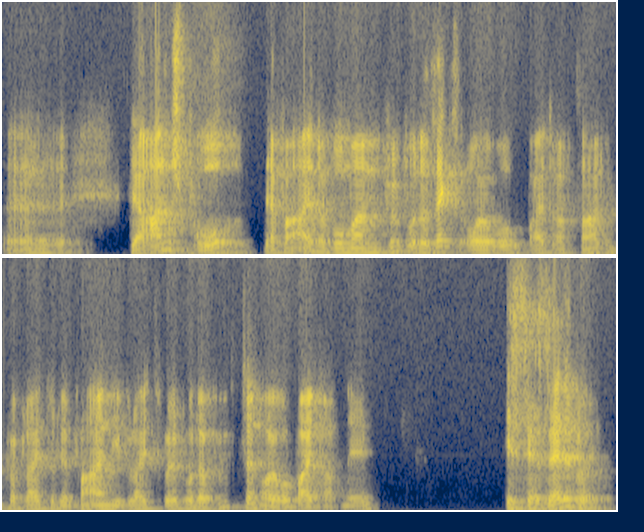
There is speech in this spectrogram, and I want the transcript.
Äh, der Anspruch der Vereine, wo man fünf oder sechs Euro Beitrag zahlt im Vergleich zu den Vereinen, die vielleicht zwölf oder 15 Euro Beitrag nehmen, ist derselbe.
